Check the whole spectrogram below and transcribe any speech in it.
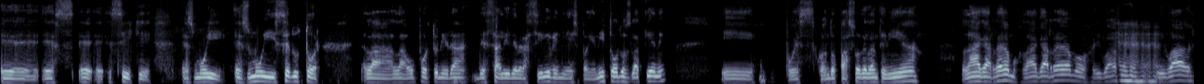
eh, es, eh, eh, sí que es muy, es muy seductor la, la, oportunidad de salir de Brasil y venir a España. Ni todos la tienen. Y pues cuando pasó delante mía, la agarramos, la agarramos. Igual, igual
